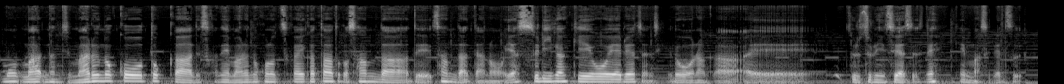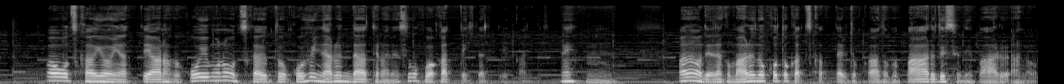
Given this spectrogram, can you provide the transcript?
も、ま、なんですよ、丸のことかですかね、丸のこの使い方とか、サンダーで、サンダーってあの、ヤスリがけをやるやつなんですけど、なんか、えー、ツルツルにするやつですね。研磨するやつ。を使うようになって、あ、なんかこういうものを使うと、こういう風になるんだっていうのはね、すごく分かってきたっていう感じですね。うん。まあ、なので、なんか丸のことか使ったりとか、あとバールですよね、バール。あの、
